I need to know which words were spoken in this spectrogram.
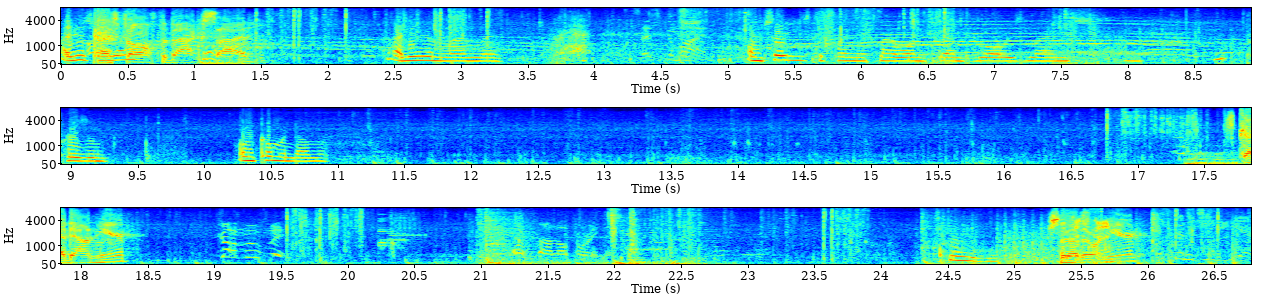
I just Guys fell off the backside. I didn't even land there. I'm so used to playing with my one friend who always lands in prison. I'm coming down there. This guy down here. Got movement. Hostile operator. Ooh. There's another one here. SMG.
